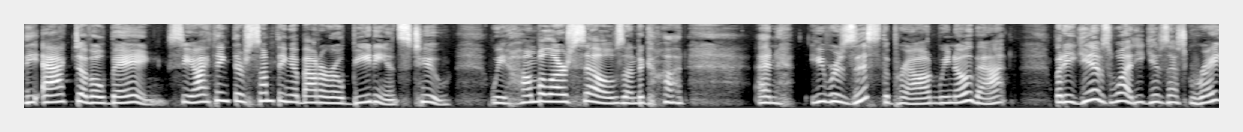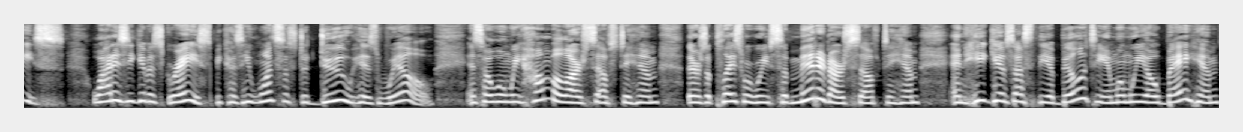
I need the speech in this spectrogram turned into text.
the act of obeying. See, I think there's something about our obedience too. We humble ourselves unto God and he resists the proud, we know that. But he gives what? He gives us grace. Why does he give us grace? Because he wants us to do his will. And so when we humble ourselves to him, there's a place where we've submitted ourselves to him and he gives us the ability. And when we obey him,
